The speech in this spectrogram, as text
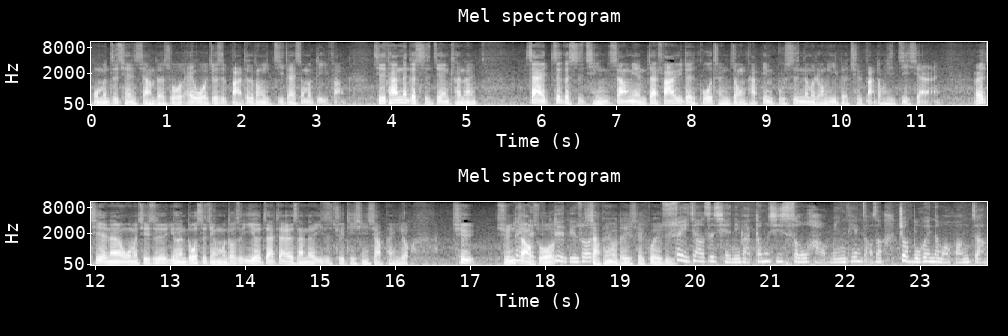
我们之前想的说，哎、我就是把这个东西记在什么地方。其实他那个时间可能在这个事情上面，在发育的过程中，他并不是那么容易的去把东西记下来。而且呢，我们其实有很多事情，我们都是一而再、再而三的一直去提醒小朋友，去寻找说对，比如说小朋友的一些规律。睡觉之前你把东西收好，明天早上就不会那么慌张。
